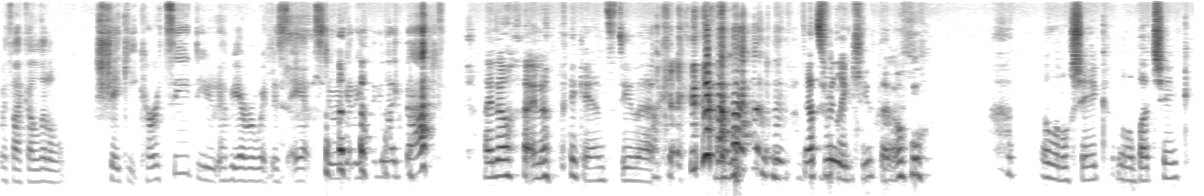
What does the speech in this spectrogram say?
with like a little shaky curtsy. Do you have you ever witnessed ants doing anything like that? I know I don't think ants do that. Okay. Um, that's really cute though. a little shake, a little butt shake.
